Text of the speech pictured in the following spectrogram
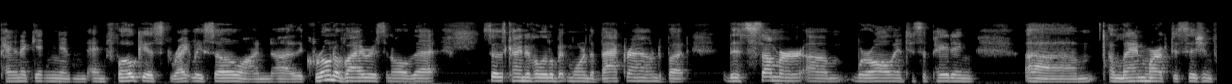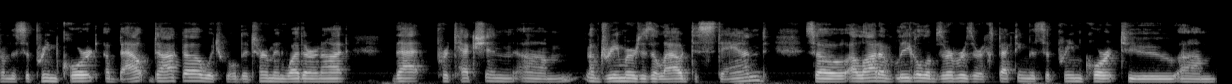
panicking and, and focused, rightly so, on uh, the coronavirus and all of that. So it's kind of a little bit more in the background. But this summer, um, we're all anticipating um, a landmark decision from the Supreme Court about DACA, which will determine whether or not that protection um, of dreamers is allowed to stand. So a lot of legal observers are expecting the Supreme Court to um,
